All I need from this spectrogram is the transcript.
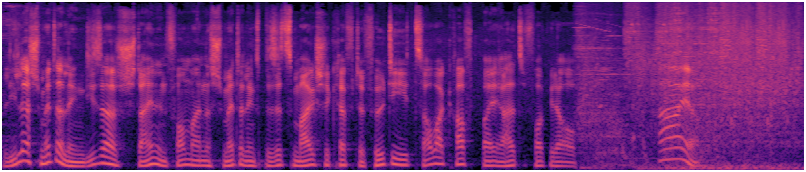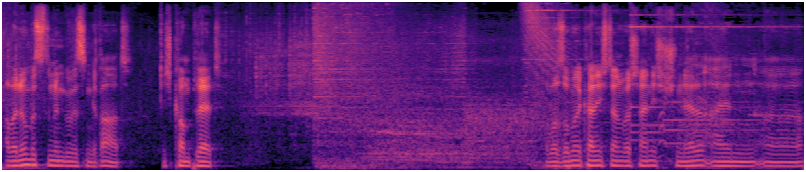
Lila Schmetterling. Dieser Stein in Form eines Schmetterlings besitzt magische Kräfte. Füllt die Zauberkraft bei Erhalt sofort wieder auf. Ah ja. Aber nur bis zu einem gewissen Grad. Nicht komplett. Aber somit kann ich dann wahrscheinlich schnell ein... Äh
